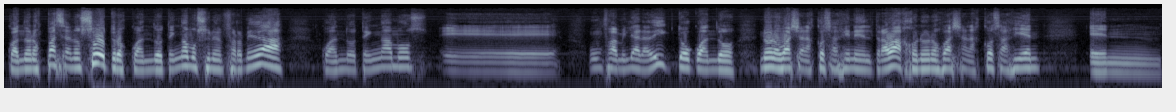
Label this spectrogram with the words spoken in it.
cuando nos pase a nosotros, cuando tengamos una enfermedad, cuando tengamos eh, un familiar adicto, cuando no nos vayan las cosas bien en el trabajo, no nos vayan las cosas bien en,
